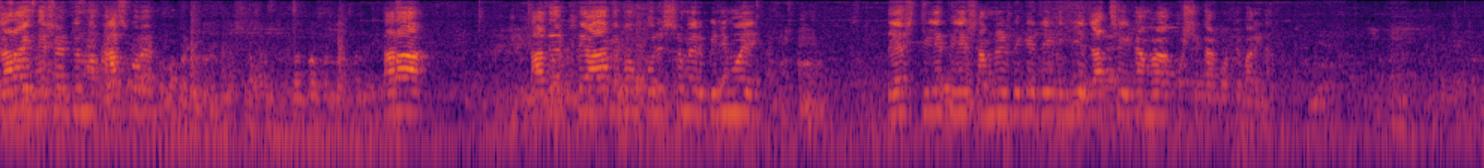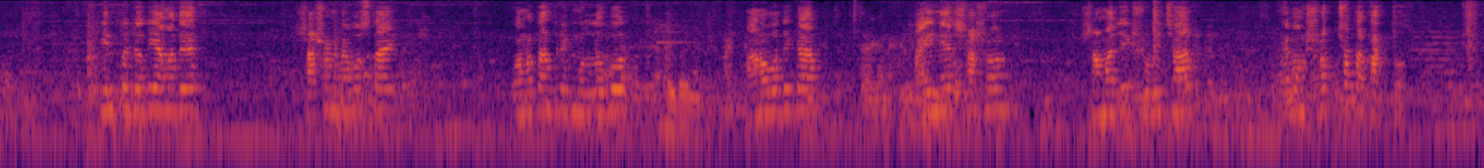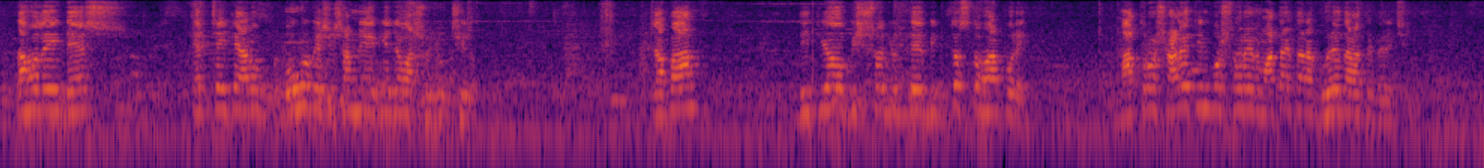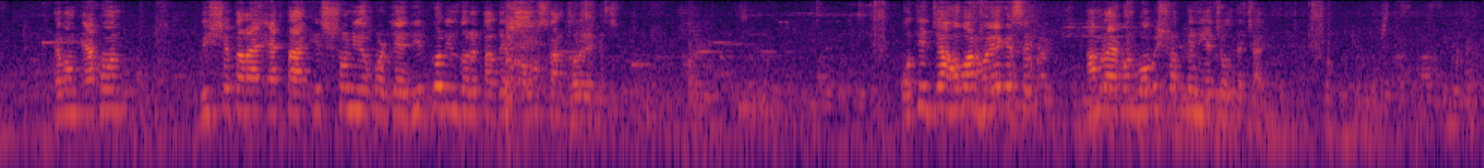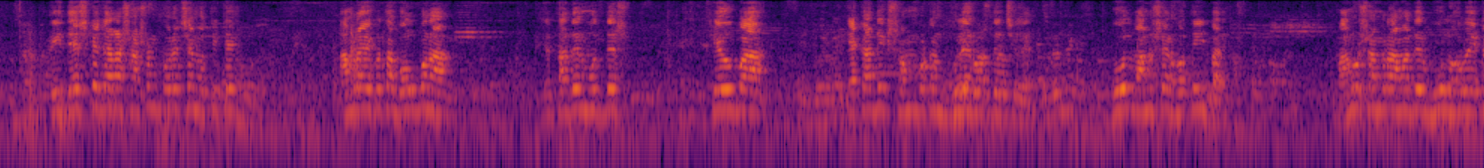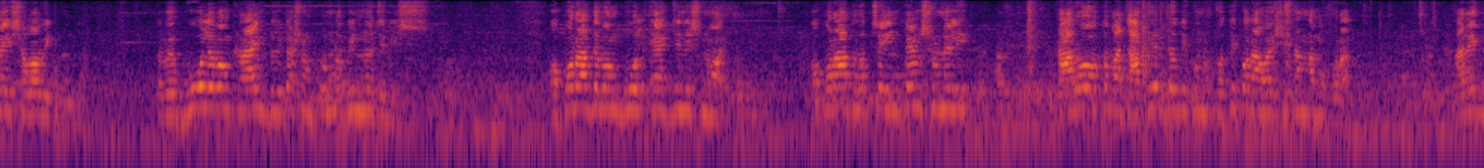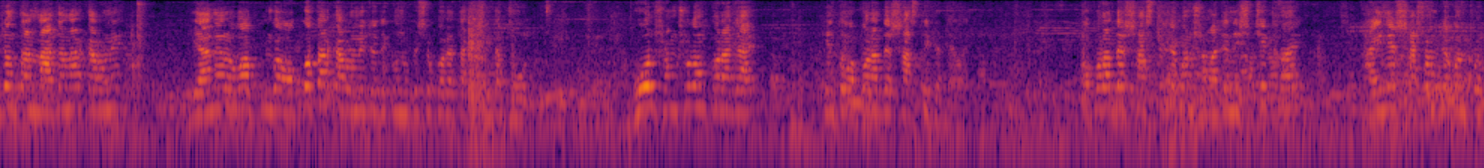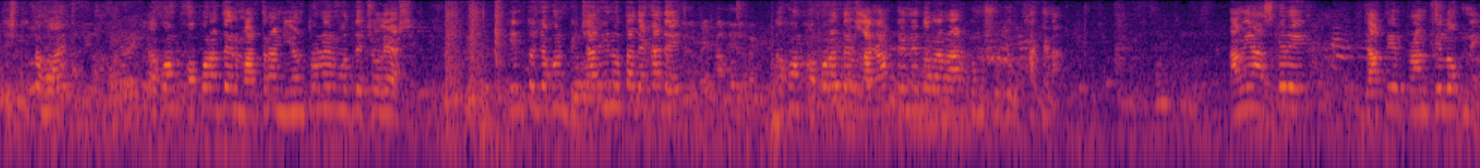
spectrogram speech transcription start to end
যারা এই দেশের জন্য কাজ করেন, তারা তাদের ত্যাগ এবং পরিশ্রমের বিনিময়ে দেশ তিলে তিলে সামনের দিকে যে এগিয়ে যাচ্ছে, এটা আমরা অস্বীকার করতে পারি না। কিন্তু যদি আমাদের শাসন ব্যবস্থায় গণতান্ত্রিক মূল্যবোধ, মানবাধিকার, আইনের শাসন, সামাজিক সুবিচার এবং স্বচ্ছতা থাকত, তাহলে এই দেশ এর চাইতে আরও বহু বেশি সামনে এগিয়ে যাওয়ার সুযোগ ছিল। জাপান দ্বিতীয় বিশ্বযুদ্ধে বিধ্বস্ত হওয়ার পরে মাত্র সাড়ে তিন বছরের মাথায় তারা ঘুরে দাঁড়াতে পেরেছিল। এবং এখন বিশ্বে তারা একটা ঈর্ষণীয় পর্যায়ে দীর্ঘদিন ধরে তাদের অবস্থান ধরে রেখেছে। অতীত যা হবার হয়ে গেছে, আমরা এখন ভবিষ্যৎকে নিয়ে চলতে চাই। এই দেশকে যারা শাসন করেছেন অতীতে, আমরা একথা বলব না যে তাদের মধ্যে কেউ বা একাধিক সংগঠন ভুলের ঊর্ধ্বে ছিলেন। ভুল মানুষের হতেই পারে। মানুষ আমরা, আমাদের ভুল হবে, এটাই স্বাভাবিক। তবে ভুল এবং ক্রাইম দুইটা সম্পূর্ণ ভিন্ন জিনিস। অপরাধ এবং ভুল এক জিনিস নয়। অপরাধ হচ্ছে ইন্টেনশনালি কারও অথবা জাতির যদি কোনো ক্ষতি করা হয়, সেটার নাম অপরাধ। আর একজন তার না জানার কারণে, জ্ঞানের অভাব কিংবা অজ্ঞতার কারণে যদি কোনো কিছু করে, তাকে সেটা ভুল। ভুল সংশোধন করা যায়, কিন্তু অপরাধের শাস্তি খেতে হয়। অপরাধের শাস্তি যখন সমাজে নিশ্চিত হয় আইনের শাসন যখন প্রতিষ্ঠিত হয়, তখন অপরাধের মাত্রা নিয়ন্ত্রণের মধ্যে চলে আসে। কিন্তু যখন বিচারহীনতা দেখা দেয়, তখন অপরাধের লাগাম টেনে ধরার আর কোনো সুযোগ থাকে না। আমি আজকের এই জাতির ক্রান্তি লগ্নে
